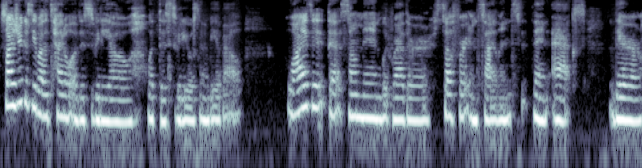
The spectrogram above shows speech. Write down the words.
So as you can see by the title of this video, what this video is going to be about. Why is it that some men would rather suffer in silence than ask their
